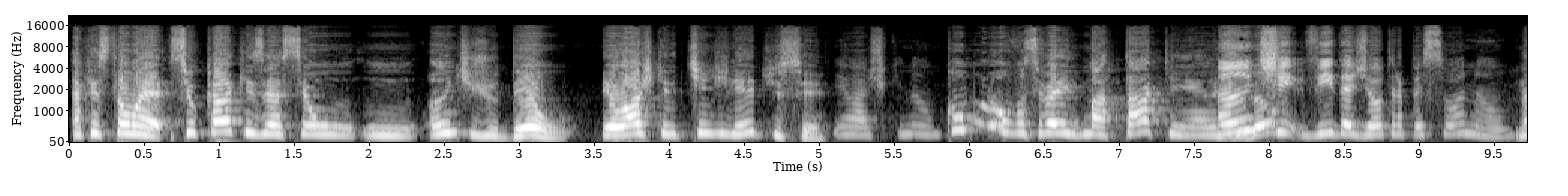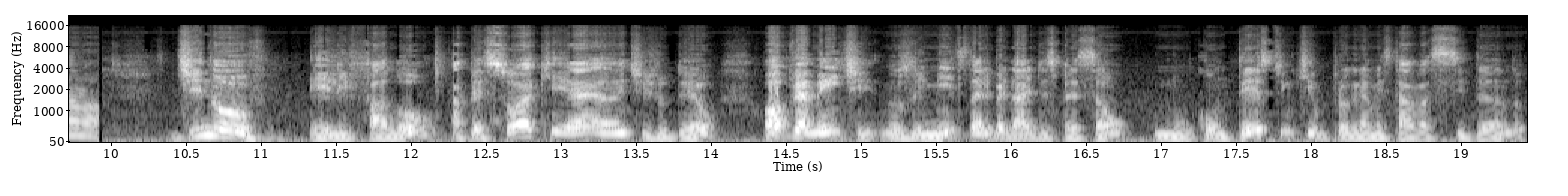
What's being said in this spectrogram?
A questão é, se o cara quiser ser um, um anti-judeu, eu acho que ele tinha direito de ser. Eu acho que não. Como não? Você vai matar quem é anti-judeu? Anti-vida de outra pessoa, não. Não, não. De novo, ele falou a pessoa que é anti-judeu, obviamente nos limites da liberdade de expressão, no contexto em que o programa estava se dando.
